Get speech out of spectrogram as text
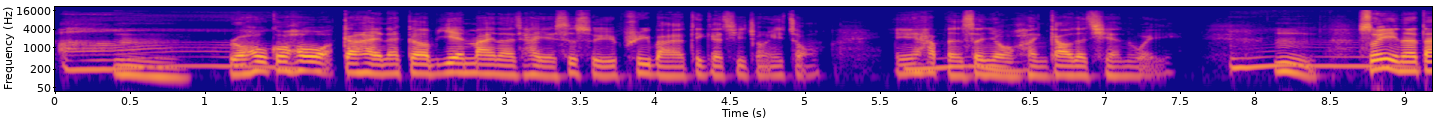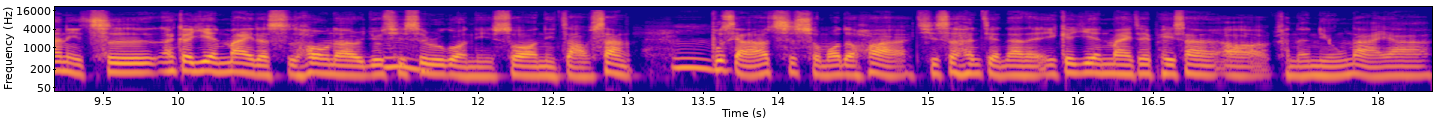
啊。嗯，然后过后，刚才那个燕麦呢，它也是属于 prebiotic 的其中一种，因为它本身有很高的纤维。嗯。嗯，所以呢，当你吃那个燕麦的时候呢，尤其是如果你说你早上嗯。不想要吃什么的话，其实很简单的一个燕麦，再配上啊、呃可能牛奶呀、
